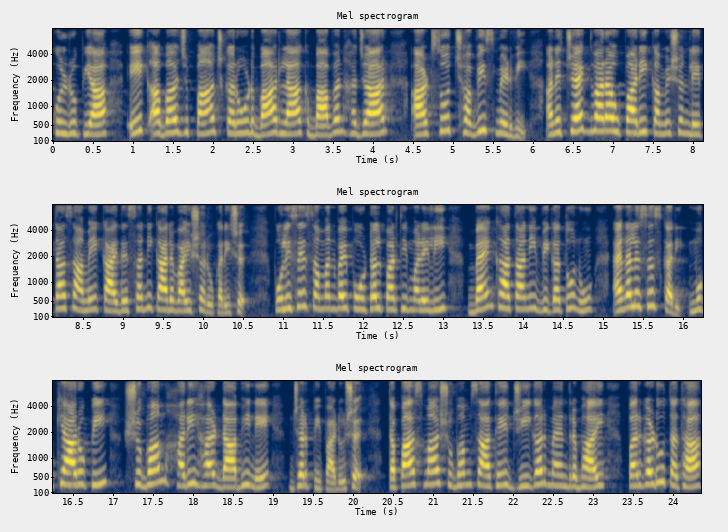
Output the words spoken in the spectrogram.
કુલ રૂપિયા એક અબજ પાંચ કરોડ બાર લાખ બાવન હજાર આઠસો છવ્વીસ મેળવી અને ચેક દ્વારા ઉપાડી કમિશન લેતા સામે કાયદેસરની કાર્યવાહી શરૂ કરી છે. પોલીસે સમન્વય પોર્ટલ પરથી મળેલી બેંક ખાતાની વિગતોનું એનાલિસિસ કરી મુખ્ય આરોપી શુભમ હરિહર ડાભીને ઝડપી પાડ્યું છે. તપાસમાં શુભમ સાથે જીગર મહેન્દ્રભાઈ, પરગડુ તથા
